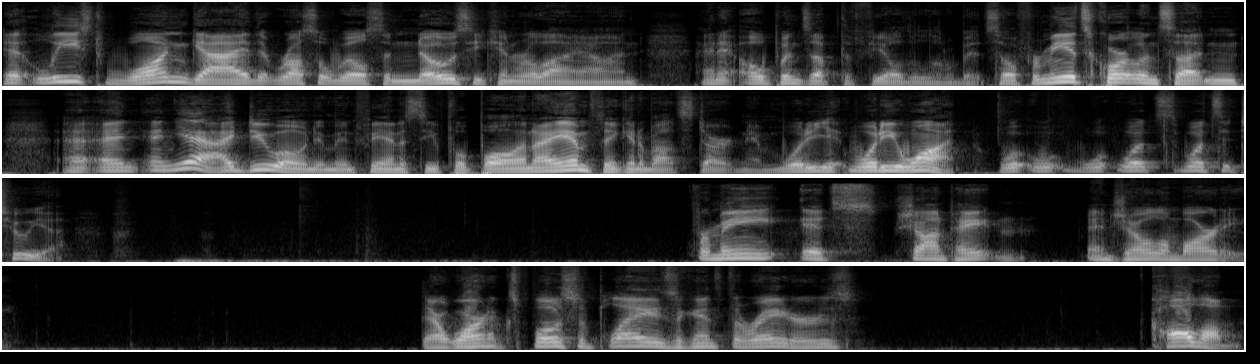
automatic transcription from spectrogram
at least one guy that Russell Wilson knows he can rely on, and it opens up the field a little bit. So for me, it's Courtland Sutton, and and, and yeah, I do own him in fantasy football, and I am thinking about starting him. What do you What do you want? What, what, what's What's it to you? For me, it's Sean Payton and Joe Lombardi. There weren't explosive plays against the Raiders. Call them.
